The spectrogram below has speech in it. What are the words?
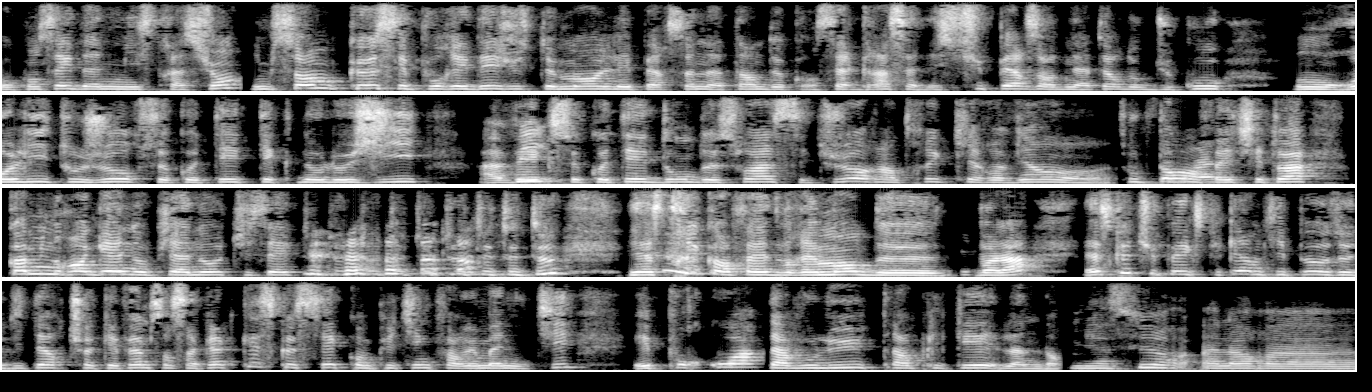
au conseil d'administration. Il me semble que c'est pour aider justement les personnes atteintes de cancer grâce à des super ordinateurs. Donc du coup, on relie toujours ce côté technologie avec ce côté don de soi. C'est toujours un truc qui revient tout le temps, en fait, chez toi. Comme une rengaine au piano, tu sais, tout, tout, tout, tout, tout, tout, tout, Il y a ce truc, en fait, vraiment de, voilà. Est-ce que tu peux expliquer un petit peu aux auditeurs de Choc FM 150 qu'est-ce que c'est Computing for Humanity et pourquoi tu as voulu t'impliquer là-dedans? Bien sûr. Alors, euh,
